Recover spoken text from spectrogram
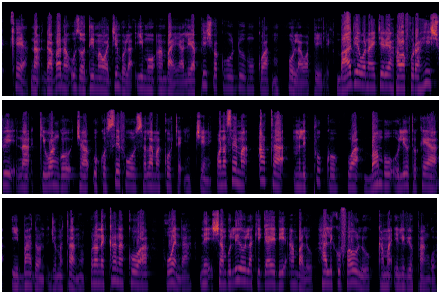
kusherekea na gavana Uzodinma wa jimbo la Imo ambaye aliapishwa kuhudumu kwa mhula wa pili. Baadhi ya Wanigeria hawafurahishwi na kiwango cha ukosefu wa usalama kote nchini. Wanasema hata mlipuko wa bombu uliotokea Ibadan Jumatano unaonekana kuwa huenda ni shambulio la kigaidi ambalo halikufaulu kama ilivyopangwa.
